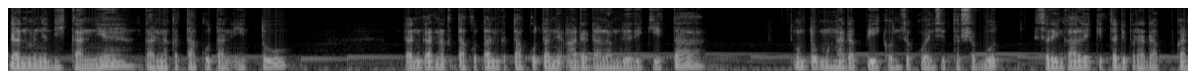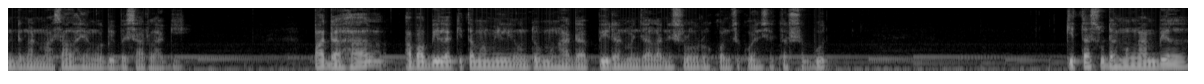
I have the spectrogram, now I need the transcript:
Dan menyedihkannya karena ketakutan itu dan karena ketakutan-ketakutan yang ada dalam diri kita untuk menghadapi konsekuensi tersebut, sering kali kita diperhadapkan dengan masalah yang lebih besar lagi. Padahal, apabila kita memilih untuk menghadapi dan menjalani seluruh konsekuensi tersebut, kita sudah mengambil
